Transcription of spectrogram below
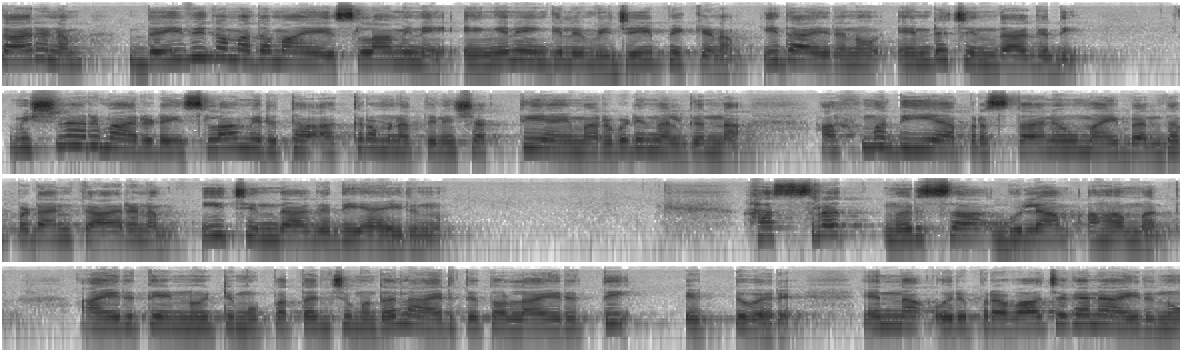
കാരണം ദൈവിക മതമായ ഇസ്ലാമിനെ എങ്ങനെയെങ്കിലും വിജയിപ്പിക്കണം. ഇതായിരുന്നു എന്റെ ചിന്താഗതി. മിഷണറിമാരുടെ ഇസ്ലാം വിരുദ്ധ ആക്രമണത്തിന് ശക്തിയായി മറുപടി നൽകുന്ന അഹ്മദീയ പ്രസ്ഥാനവുമായി ബന്ധപ്പെടാൻ കാരണം ഈ ചിന്താഗതിയായിരുന്നു. ഹസ്രത് മിർസ ഗുലാം അഹമ്മദ് ആയിരത്തി എണ്ണൂറ്റി മുപ്പത്തഞ്ച് മുതൽ ആയിരത്തി തൊള്ളായിരത്തി എട്ട് വരെ എന്ന ഒരു പ്രവാചകനായിരുന്നു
